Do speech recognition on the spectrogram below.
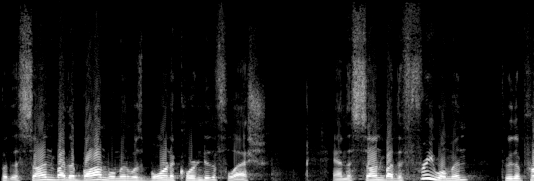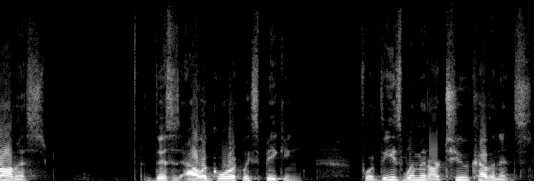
But the son by the bondwoman was born according to the flesh, and the son by the free woman through the promise. This is allegorically speaking. For these women are two covenants,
